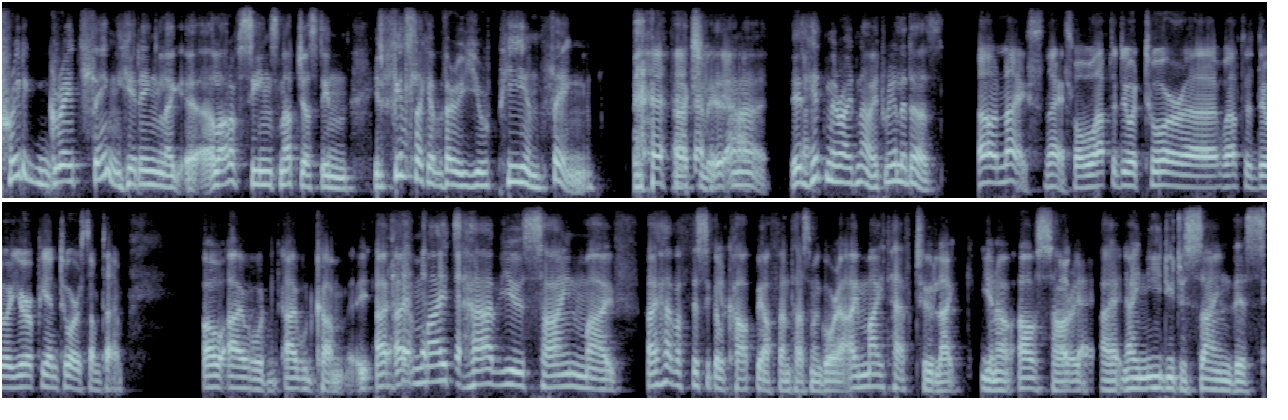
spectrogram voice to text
pretty great thing hitting like a lot of scenes not just in it feels like a very european thing actually yeah. and it hit me right now it really does oh nice nice well we'll have to do a tour uh, we'll have to do a european tour sometime oh i would i would come i, I might have you sign my i have a physical copy of phantasmagoria i might have to like you know oh sorry okay. I, I need you to sign this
